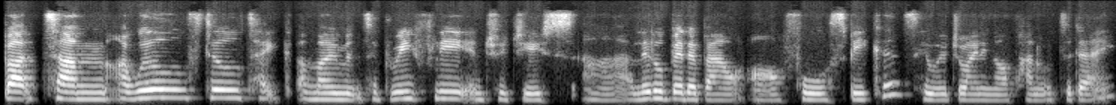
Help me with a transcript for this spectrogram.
But um, I will still take a moment to briefly introduce uh, a little bit about our four speakers who are joining our panel today.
